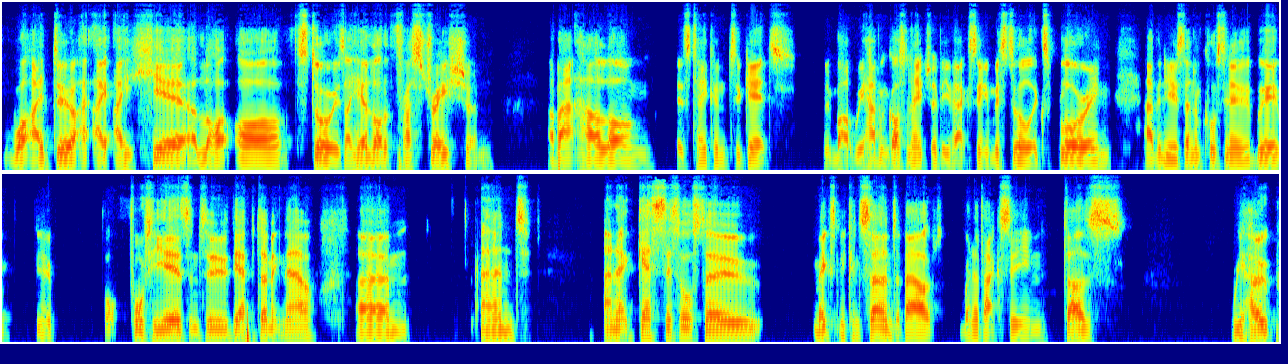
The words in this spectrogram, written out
what I do, I, I, hear a lot of stories. I hear a lot of frustration about how long it's taken to get. Well, we haven't got an HIV vaccine. We're still exploring avenues, and of course, you know, we're you know what, 40 years into the epidemic now. Um, and and I guess this also makes me concerned about when a vaccine does, we hope,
